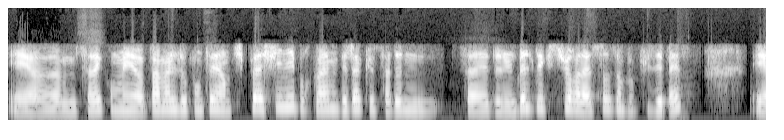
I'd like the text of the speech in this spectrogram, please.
Et c'est vrai qu'on met pas mal de comté un petit peu affiné pour quand même déjà que ça donne ça donne une belle texture à la sauce un peu plus épaisse et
